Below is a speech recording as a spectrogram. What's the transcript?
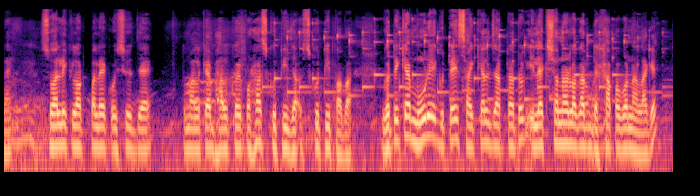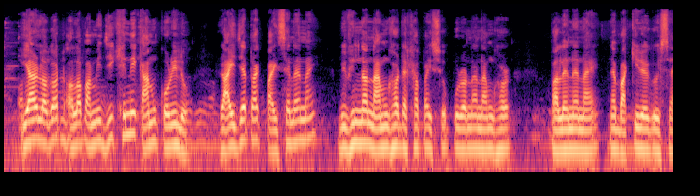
নাই? ছোৱালীক লগ পালে কৈছোঁ যে তোমালোকে ভালকৈ পঢ়া স্কুটি স্কুটি পাবা। গতিকে মোৰ এই গোটেই চাইকেল যাত্ৰাটোক ইলেকশ্যনৰ লগত দেখা পাব নালাগে। ইয়াৰ লগত অলপ আমি যিখিনি কাম কৰিলোঁ ৰাইজে তাক পাইছেনে নাই বিভিন্ন নামঘৰ দেখা পাইছোঁ পুৰণা নামঘৰ পালেনে নাই নে বাকী ৰৈ গৈছে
